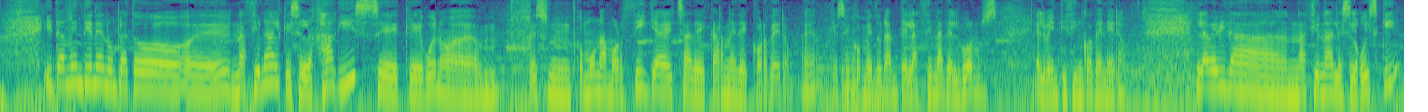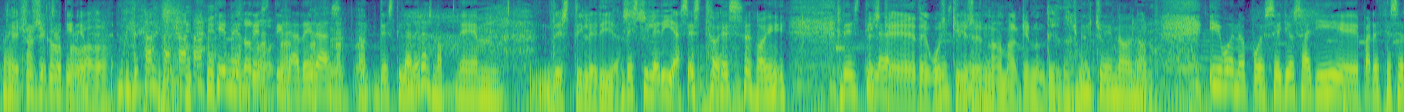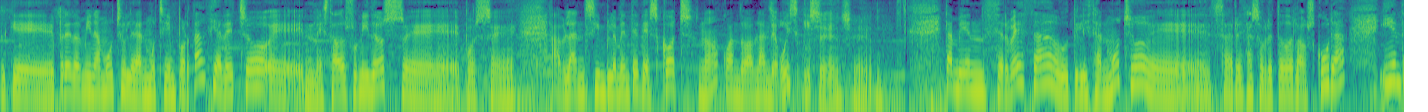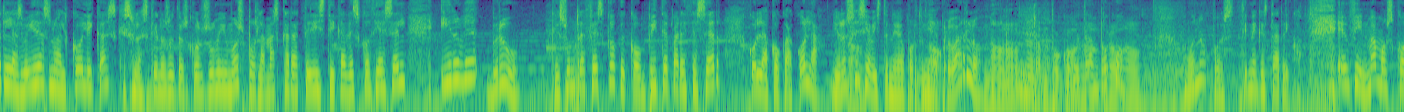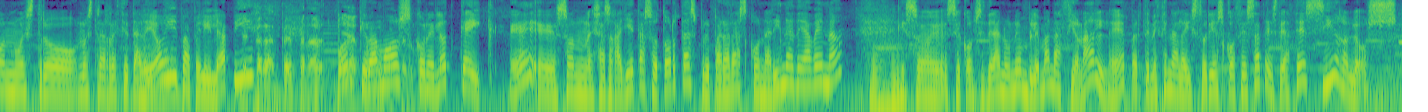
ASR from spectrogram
Y también tienen un plato eh, nacional que es el haggis, eh, que bueno eh, es un- como una morcilla hecha de carne de cordero, eh, que se come durante la cena del Borns el 25 de enero. La bebida nacional es el whisky. eh, Eso sí que lo he tienen- probado. tienen destiladeras, destiladeras no, em, Destilerías. destilerías, esto es. hoy, destila- es que de whisky es normal que no entiendas mucho. Sí, no, no. claro. Y bueno, pues ellos allí eh, parece ser que predomina mucho, le dan mucha importancia. De hecho, eh, en Estados Unidos, eh, pues eh, hablan simplemente de scotch, ¿no? Cuando hablan de whisky. Sí, sí. También cerveza, utilizan mucho, eh, cerveza sobre todo la oscura. Y entre las bebidas no alcohólicas, que son las que nosotros consumimos, pues la más característica de Escocia es el Irve Brew, que es un refresco que compite, parece ser, con la Coca-Cola. Yo no sé si habéis tenido oportunidad No, de probarlo. no, no, tampoco, Yo no lo he tampoco. probado. Bueno, pues tiene que estar rico. En fin, vamos con nuestro nuestra receta de hoy, papel y lápiz. Espera, espera, Porque vamos papel. con el hot cake. ¿eh? Eh, son esas galletas o tortas preparadas con harina de avena que so- se consideran un emblema nacional. ¿eh? Pertenecen a la historia escocesa desde hace siglos.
